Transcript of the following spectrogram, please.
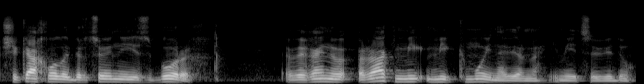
Шика хола берцойные сборах. Вегайну рак мик мой, наверное, имеется в виду.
